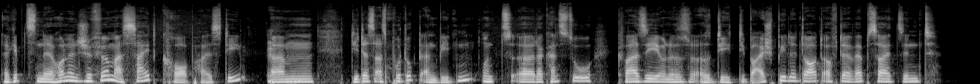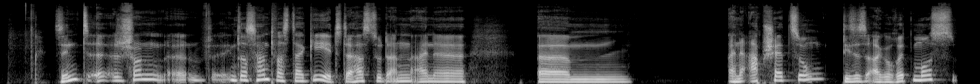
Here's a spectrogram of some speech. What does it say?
Da gibt's eine holländische Firma, Sidecorp heißt die, mhm. ähm, die das als Produkt anbieten. Und äh, da kannst du quasi, und das, also die, die Beispiele dort auf der Website sind sind äh, schon äh, interessant, was da geht. Da hast du dann eine ähm, eine Abschätzung dieses Algorithmus,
